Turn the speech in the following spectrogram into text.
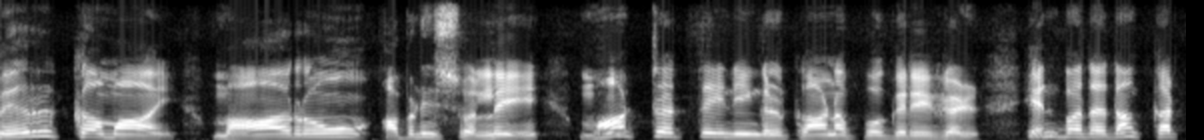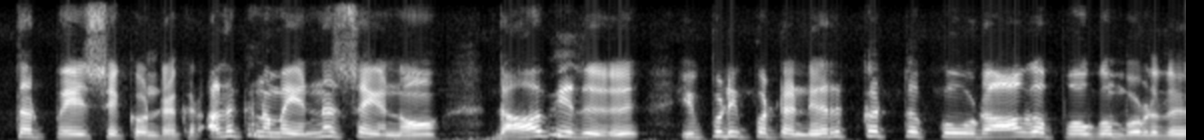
பெருக்கமாய் மாறும் அப்படின்னு சொல்லி மாற்றத்தை நீங்கள் காணப்போகிறீர்கள் என்பதை தான் கர்த்தர் பேசி கொண்டிருக்கிறார் அதுக்கு நம்ம என்ன செய்யணும்? தாவிது இப்படிப்பட்ட நெருக்கத்துக்கூடாக போகும் பொழுது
